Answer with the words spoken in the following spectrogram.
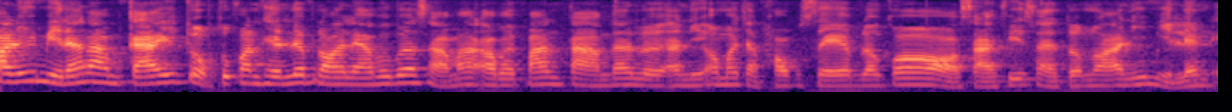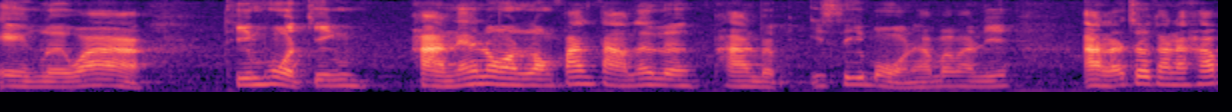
อันนี้มีแนะนำไกด์จบทุกคอนเทนต์เรียบร้อยแล้ว เพื่อนๆสามารถเอาไปปั้นตามได้เลย อันนี้เอามาจากท็อปเซฟแล้วก็สายฟรีสายเติมน้อยอันนี้หมีเล่นเองเลยว่า ทีมโหดจริงผ่านแน่นอนลองปั้นตามได้เลย ผ่านแบบอีซี่โบนะครับประมาณนี้ อะแล้วเจอกันนะครับ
